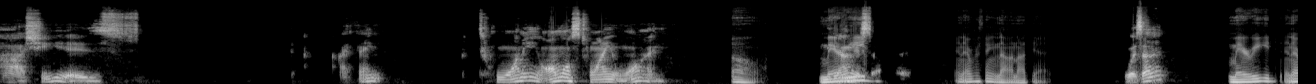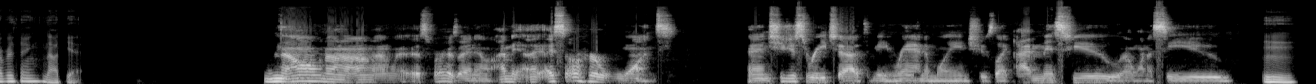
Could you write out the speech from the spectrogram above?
Ah, she is, I think, 20, almost 21. Oh, married and everything? No, not yet. Was that? Married and everything? Not yet. No, no, no, no. As far as I know, I mean, I, I saw her once, and she just reached out to me randomly, and she was like, "I miss you. I want to see you." Mm.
